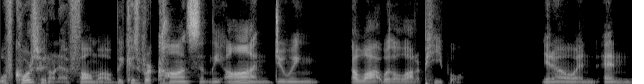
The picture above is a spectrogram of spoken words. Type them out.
well, of course, we don't have FOMO because we're constantly on doing a lot with a lot of people, you know, and and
